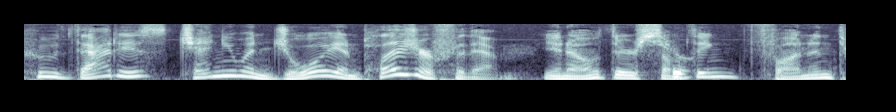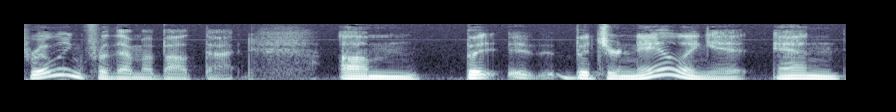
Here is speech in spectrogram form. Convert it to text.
who that is genuine joy and pleasure for them. You know, there's something fun and thrilling for them about that. Um, but but you're nailing it, and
